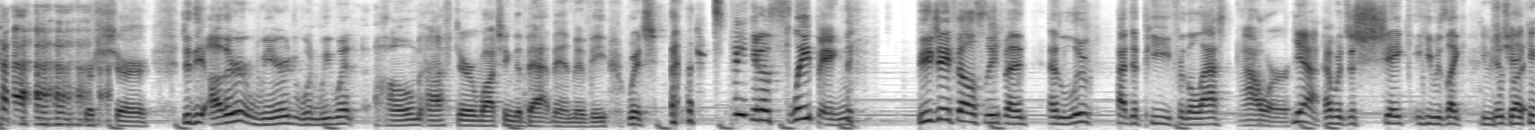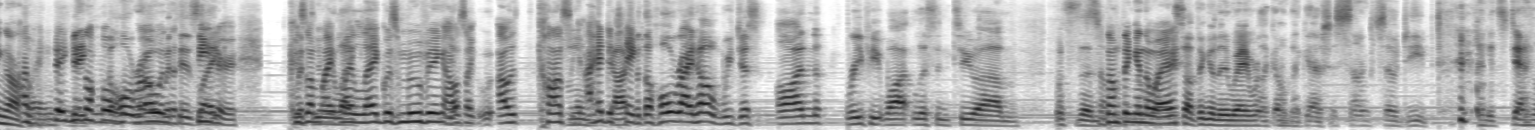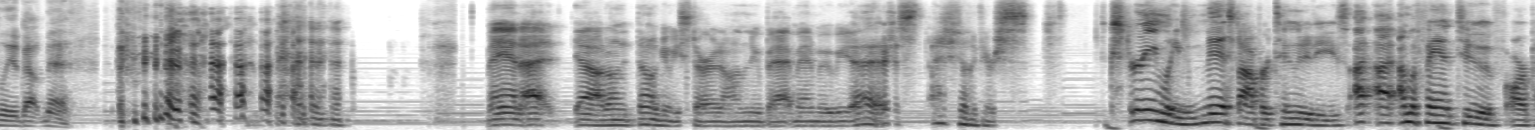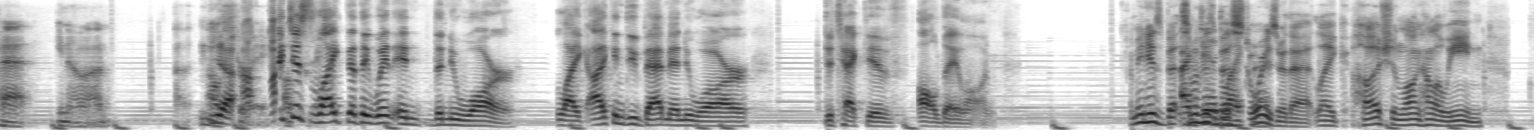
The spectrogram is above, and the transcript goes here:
for sure. Dude, the other weird when we went home after watching the Batman movie, which speaking of sleeping, BJ fell asleep and, and Luke had to pee for the last hour. Yeah, And would just shake. He was like, He was did, like- shaking our I was whole. shaking the whole, the whole row row in with the his, like- theater because my, your, my leg was moving. I was like, I was constantly. Oh I had to gosh, take But the whole ride home, we just on repeat wa- listen to um, what's the something in the way. something in the way. We're like, oh my gosh, this song's so deep, and it's definitely about meth. Man, I yeah, don't don't get me started on the new Batman movie. I, I just I just feel like there's extremely missed opportunities. I, I I'm a fan too of RPattz. You know, I, I, I'll yeah, stray. I, I I'll just stray. like that they went in the noir. Like I can do Batman noir, detective all day long. I mean, his be- I some of his best like stories are that like Hush and Long Halloween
